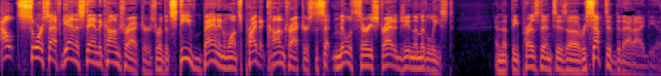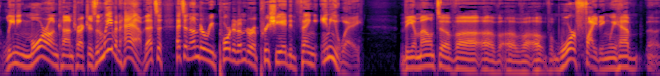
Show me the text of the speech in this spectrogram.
outsource Afghanistan to contractors, or that Steve Bannon wants private contractors to set military strategy in the Middle East and that the president is uh, receptive to that idea, leaning more on contractors than we even have. That's a that's an underreported, underappreciated thing anyway. The amount of uh, of, of, of war fighting we have uh,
